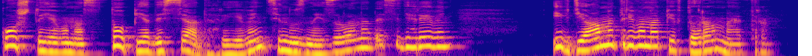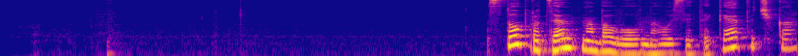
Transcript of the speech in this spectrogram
Коштує вона 150 гривень. Ціну знизила на 10 гривень. І в діаметрі вона півтора метра. Стопроцентна бавовна. Ось етикеточка.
